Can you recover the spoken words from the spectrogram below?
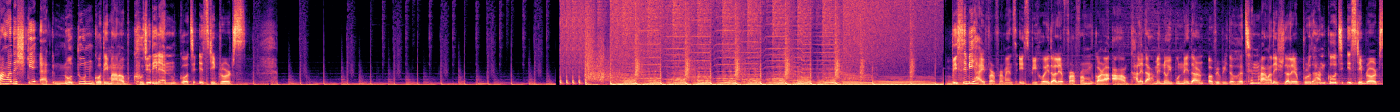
বাংলাদেশকে এক নতুন গতিমানব খুঁজে দিলেন coach Steve Rhodes. BCB high performance HP হয়ে দলের পারফর্ম করা আহম খালেদ আহমেদ নৈপুণ্যে দারুণ অভিভূত হয়েছেন বাংলাদেশ দলের প্রধান কোচ স্টিভ রোডস।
